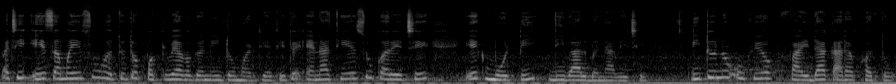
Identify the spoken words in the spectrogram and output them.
પછી એ સમયે શું હતું તો પકવ્યા વગરની ઈંટો મળતી હતી. તો એનાથી એ શું કરે છે? એક મોટી દિવાલ બનાવે છે. ઈંટોનો ઉપયોગ ફાયદાકારક હતો.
